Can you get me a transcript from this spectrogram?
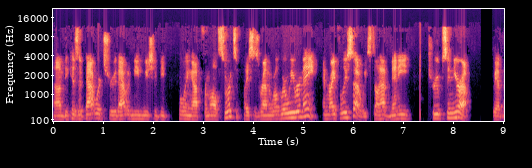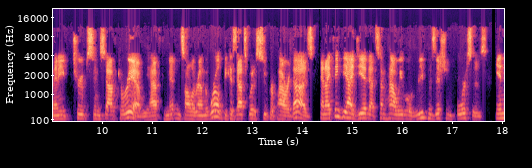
Um, because if that were true, that would mean we should be pulling up from all sorts of places around the world where we remain, and rightfully so. We still have many troops in Europe. We have many troops in South Korea. We have commitments all around the world because that's what a superpower does. And I think the idea that somehow we will reposition forces in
